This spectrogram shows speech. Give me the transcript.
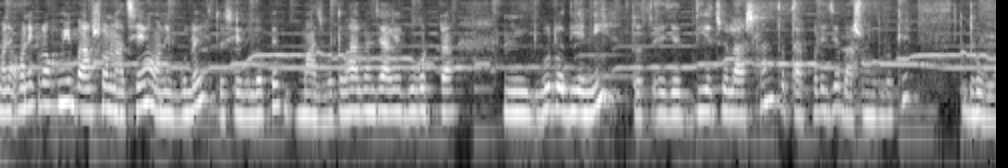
মানে অনেক রকমই বাসন আছে অনেকগুলোই, তো সেগুলোকে মাজবো। তো ভাবলাম যে আগে গোবরটা ঘুঁটো দিয়ে নিই, তো এই যে দিয়ে চলে আসলাম, তো তারপরে যে বাসনগুলোকে ধুবো।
